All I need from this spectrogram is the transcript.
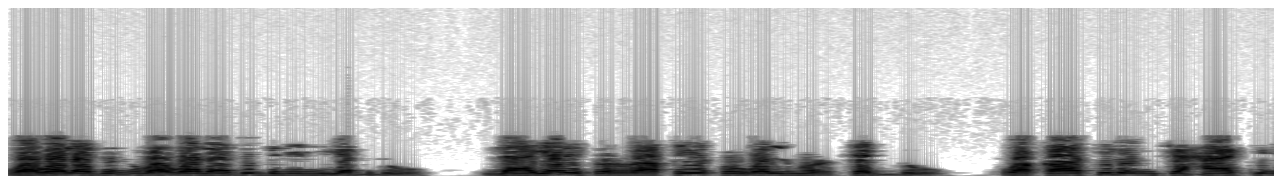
وولد وولد ابن يبدو. لا يرث الرقيق والمرتد وقاتل كحاكم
